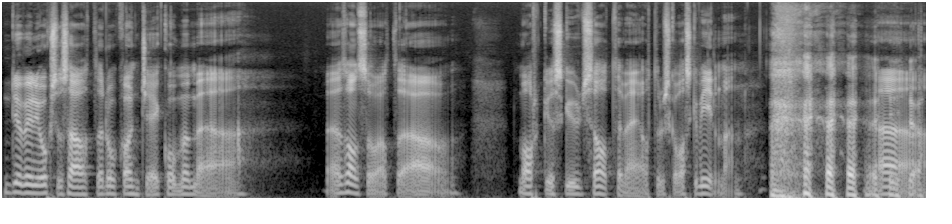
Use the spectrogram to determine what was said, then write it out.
det vil jo også si at da kan ikke jeg komme med, med sånn som at uh, Markus Gud sa til meg at du skal vaske bilen min. ja.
